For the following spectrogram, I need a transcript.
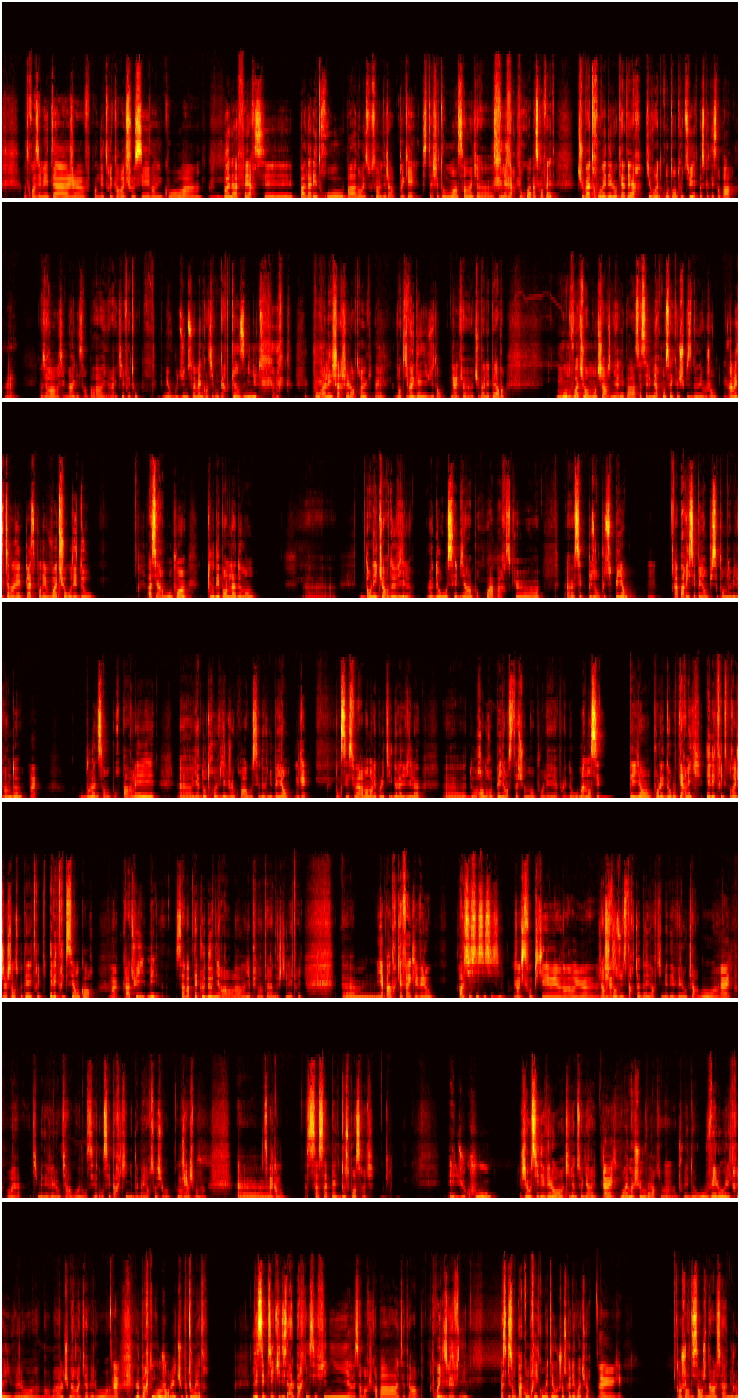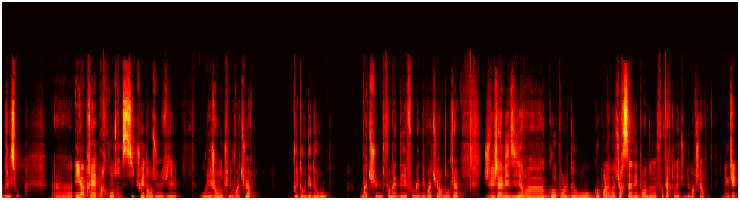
au troisième étage, il faut prendre des trucs en rez-de-chaussée dans une cour. euh. Une bonne affaire, c'est pas d'aller trop bas dans les sous-sols déjà. Ok. Si t'achètes au moins 5, euh, c'est galère. Pourquoi? Parce qu'en fait, tu vas trouver des locataires qui vont être contents tout de suite parce que t'es sympa. Ouais. Ils vont dire, ah, c'est bien, il est sympa, il est réactif et tout. Mais au bout d'une semaine, quand ils vont perdre 15 minutes pour aller chercher leur truc, Ouais. donc ils veulent gagner du temps. Ouais. Donc euh, tu vas les perdre. Monte voiture, monte charge, n'y allez pas. Ça, c'est le meilleur conseil que je puisse donner aux gens. Investir dans des places pour des voitures ou des deux roues Ah, c'est un bon point. Tout dépend de la demande. Euh, dans les cœurs de ville, le deux roues, c'est bien. Pourquoi? Parce que euh, c'est de plus en plus payant. Mm. À Paris, c'est payant depuis septembre 2022. Ouais. Boulogne, c'est en pourparler. Euh, Il y a d'autres villes, je crois, où c'est devenu payant. Donc, c'est vraiment dans les politiques de la ville euh, de rendre payant le stationnement pour les, pour les deux roues. Maintenant, c'est payant pour les deux roues thermiques. Électriques, c'est pour ça que j'ai acheté un scooter électrique. Électrique, c'est encore Ouais. gratuit, mais ça va peut-être le devenir. Alors là, il n'y a plus d'intérêt d'acheter l'électrique. Euh, Il n'y a pas un truc à faire avec les vélos? Ah, si, si, si, si. si. Les gens qui se font piquer les vélos dans la rue. euh, J'ai investi dans une start-up d'ailleurs qui met des vélos cargo. euh, Ah ouais? ouais, qui met des vélos cargo dans ses, dans ses parkings de bailleurs sociaux. Ça marche vachement bien. Euh, Ça s'appelle comment? Ça s'appelle 12.5. Et du coup, j'ai aussi des vélos hein, qui viennent se garer. Ah ouais Ouais, moi je suis ouvert, tu vois. Mm. Tous les deux roues, vélo électrique, vélo euh, normal, tu mets un rack à vélo. Ouais. Le parking aujourd'hui, tu peux tout mettre. Les sceptiques qui disent Ah, le parking c'est fini, euh, ça marchera pas, etc. Pourquoi ils disent que c'est fini? Parce qu'ils n'ont pas compris qu'on mettait autre chose que des voitures. Ah oui, ok. Quand je leur dis ça, en général, ça annule l'objection. Euh, et après, par contre, si tu es dans une ville où les gens ont une voiture, plutôt que des deux roues, bah tu faut mettre des faut mettre des voitures. Donc euh, je vais jamais dire euh, go pour le deux roues, go pour la voiture. Ça dépend de faut faire ton étude de marché en fait. Ok.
